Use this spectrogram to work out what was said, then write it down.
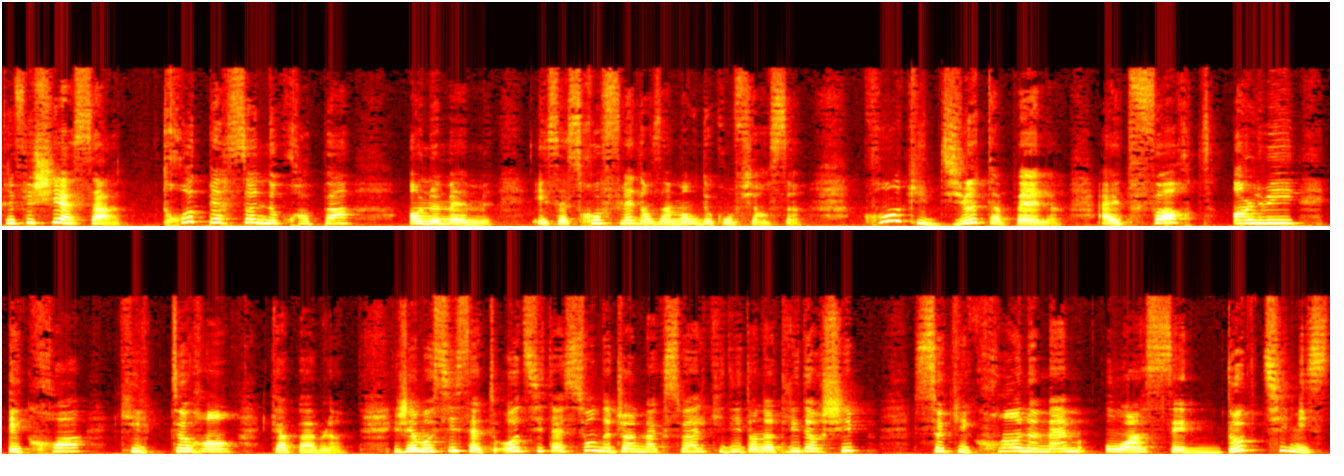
Réfléchis à ça. Trop de personnes ne croient pas en eux-mêmes et ça se reflète dans un manque de confiance. Crois qu'il Dieu t'appelle à être forte en lui et crois qu'il te rend capable. J'aime aussi cette haute citation de John Maxwell qui dit dans notre leadership, ceux qui croient en eux-mêmes ont assez d'optimisme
